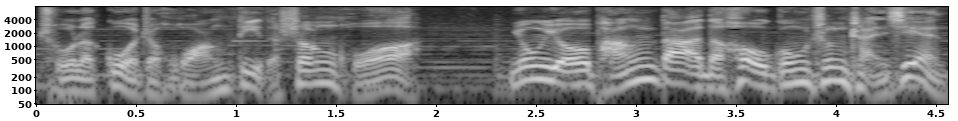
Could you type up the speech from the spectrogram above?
除了过着皇帝的生活。拥有庞大的后宫生产线，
